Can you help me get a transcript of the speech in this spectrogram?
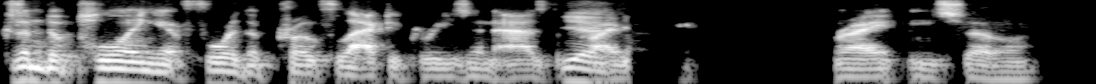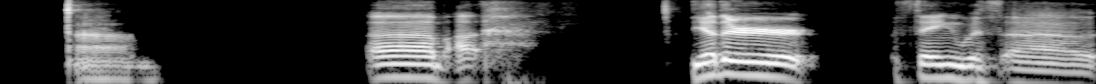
because I'm deploying it for the prophylactic reason as the yeah. primary, right? And so, um, um, uh, the other thing with uh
